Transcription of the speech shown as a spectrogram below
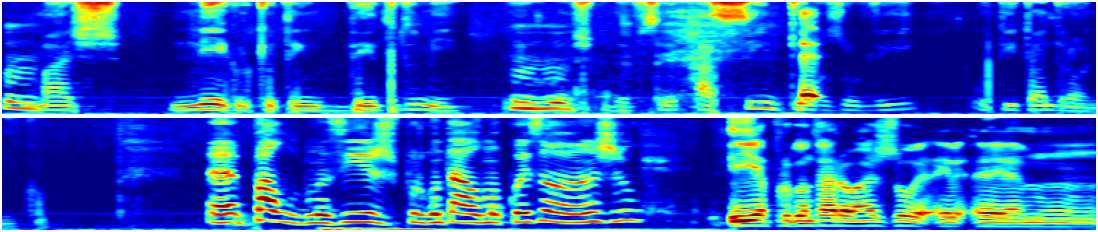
mais negro que eu tenho dentro de mim. Uhum. Eu acho que deve ser assim que eu resolvi o Tito Andrónico. ah, Paulo, mas ias perguntar alguma coisa ao Ângelo? Ia perguntar ao Anjo, eh, eh, um,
